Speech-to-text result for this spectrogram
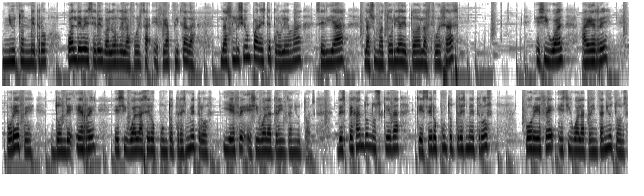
newton metro, ¿cuál debe ser el valor de la fuerza F aplicada? La solución para este problema sería la sumatoria de todas las fuerzas es igual a R por F, donde R es igual a 0.3 metros y F es igual a 30 newtons. Despejando nos queda que 0.3 metros por F es igual a 30 newtons.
